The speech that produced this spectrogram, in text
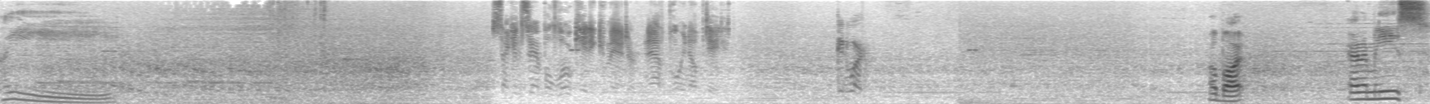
Hi. Second sample located, Commander. Nav point updated. Good work. Oh boy. Enemies.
